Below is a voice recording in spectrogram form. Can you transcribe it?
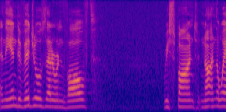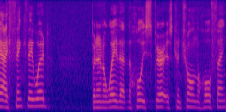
And the individuals that are involved respond not in the way I think they would, but in a way that the Holy Spirit is controlling the whole thing.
